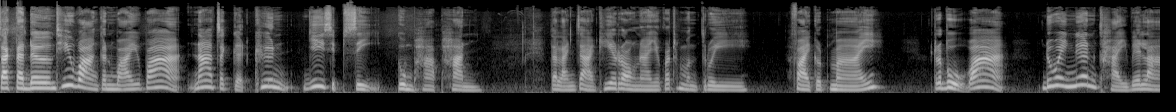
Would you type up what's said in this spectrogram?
จากแต่เดิมที่วางกันไว้ว่าน่าจะเกิดขึ้น 24 กุมภาพันธ์ แต่หลังจากที่รองนายกรัฐมนตรี ฝ่ายกฎหมาย ระบุว่าด้วยเงื่อนไขเวลา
